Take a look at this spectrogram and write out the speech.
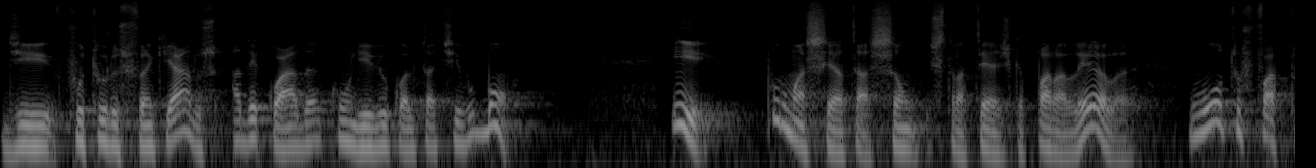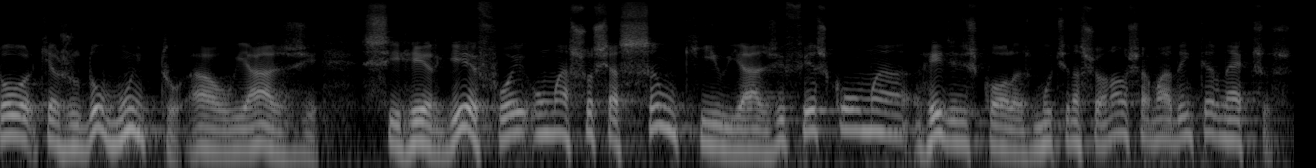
de futuros franqueados adequada com um nível qualitativo bom. E, por uma certa ação estratégica paralela, um outro fator que ajudou muito ao IAGE se reerguer foi uma associação que o IAGE fez com uma rede de escolas multinacional chamada Internexus,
